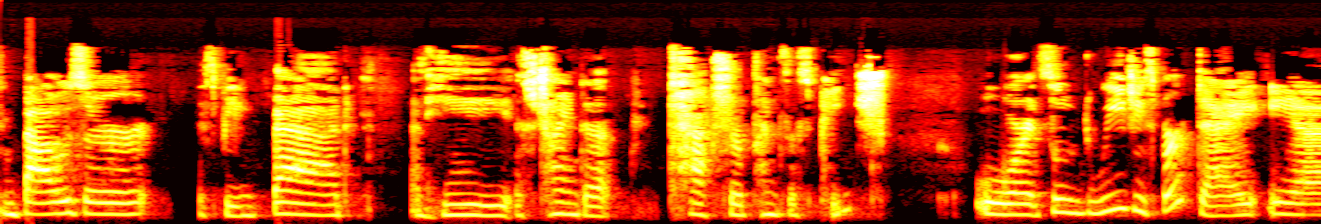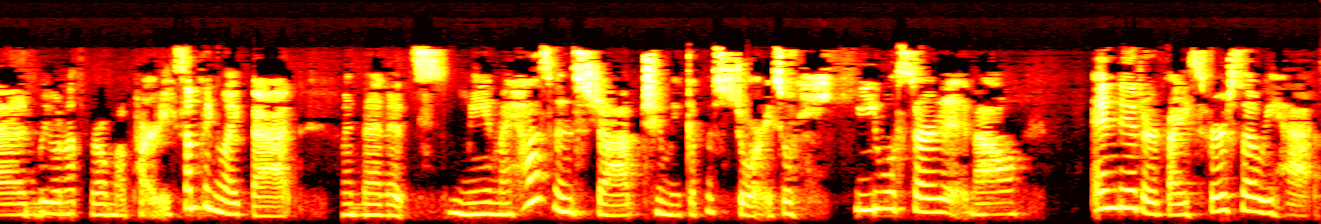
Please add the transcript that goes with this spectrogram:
Bowser is being bad and he is trying to capture Princess Peach. Or it's Luigi's birthday and we want to throw him a party. Something like that. And then it's me and my husband's job to make up a story. So he will start it and I'll end it, or vice versa. We have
